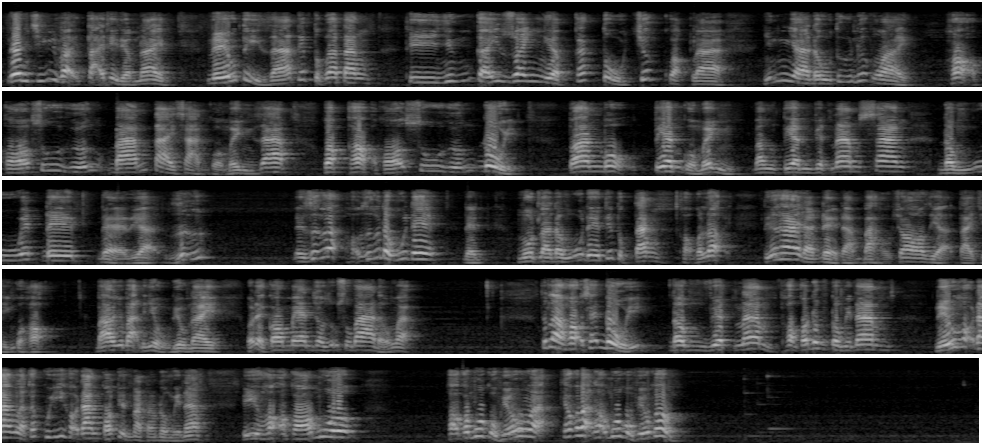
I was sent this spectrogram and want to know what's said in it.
Nên chính vì vậy, tại thời điểm này, nếu tỷ giá tiếp tục gia tăng, thì những cái doanh nghiệp, các tổ chức hoặc là những nhà đầu tư nước ngoài, họ có xu hướng bán tài sản của mình ra hoặc họ có xu hướng đổi toàn bộ tiền của mình bằng tiền Việt Nam sang đồng USD để gì ạ? Giữ, để giữ họ giữ đồng USD để một là đồng USD tiếp tục tăng, họ có lợi. Thứ hai là để đảm bảo cho gì ạ? Tài chính của họ. Bao nhiêu bạn hiểu điều này, có thể comment cho Dũng số 3 được không ạ? Tức là họ sẽ đổi đồng Việt Nam, họ có đồng đồng Việt Nam. Nếu họ đang là các quỹ, họ đang có tiền mặt bằng đồng Việt Nam. Thì họ có mua, họ có mua cổ phiếu không ạ? Theo các bạn, họ mua cổ phiếu không?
